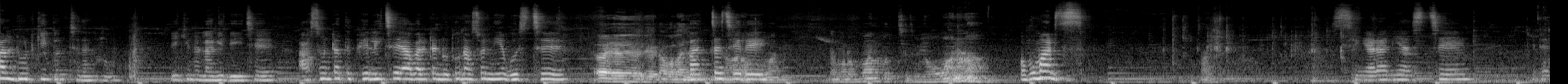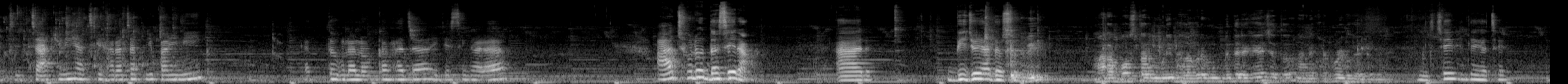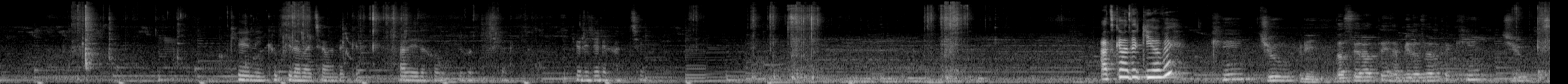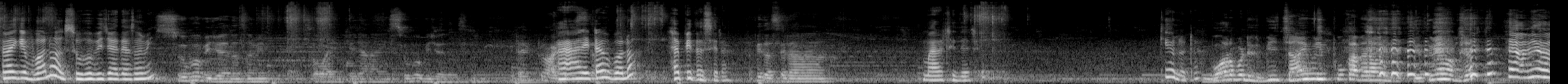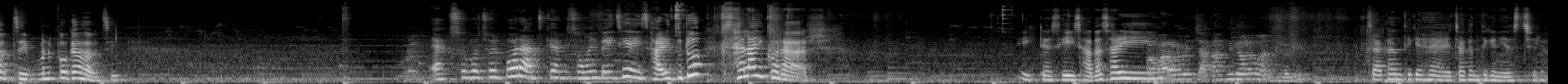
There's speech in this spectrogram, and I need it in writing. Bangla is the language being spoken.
সকাল ডুট কি করছে দেখো এইখানে লাগিয়ে দিয়েছে আসনটাতে ফেলিছে আবার একটা নতুন আসন নিয়ে বসছে না। বাচ্চা ছেলে। অপমান। অপমান করছে তুমি অপমাননা অপমান আচ্ছা। সিঙ্গারা নিয়ে আসছে এটা হচ্ছে চাটনি আজকে হারা চাটনি পাইনি এতগুলা লঙ্কা ভাজা এই যে সিঙ্গারা আজ হলো দশেরা আর বিজয়া দশমী মারা বস্তার মুড়ি ভালো করে মুখ বেঁধে রেখে গেছে তো নাহলে খটমট ঢুকে পারে নিশ্চয়ই ভেঙে গেছে। খেয়ে নিই খুব খিদা পাইছে আমাদেরকে। আর এরকম কি হচ্ছে? চেটে চেটে খাচ্ছি। আজকে আমাদের কি হবে? খিচুড়ি। দশেরাতে হ্যাপি দশেরাতে খিচুড়ি। সবাইকে বলো শুভ বিজয়া দশমী। শুভ বিজয় দশমী। সবাইকে জানাই শুভ বিজয় দশমী। এটা একটু আর এটাও বলো হ্যাপি দশেরা। হ্যাপি দশেরা। মারাঠিদের। কি হলো ওটা বরবটির বীজ আমি বলি পোকা বেরাবে তুমি ভাবছ? হ্যাঁ আমি ভাবছি মানে পোকা ভাবছি। একশো বছর পর আজকে আমি সময় পেয়েছি এই শাড়ি দুটো সেলাই করার। এইটা সেই সাদা শাড়ি। চাকান থেকে হ্যাঁ চাকান থেকে নিয়ে আসছিল।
